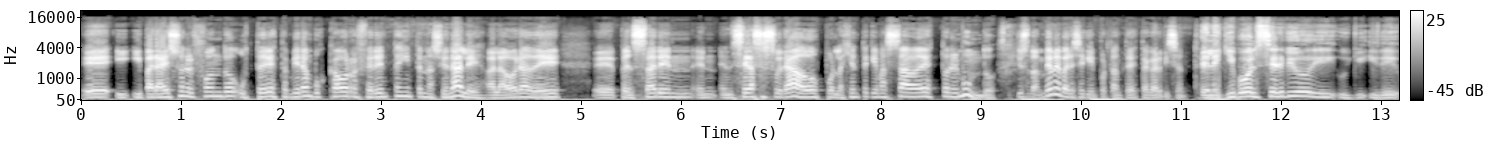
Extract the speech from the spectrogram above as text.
eh, y, para eso en el fondo ustedes también han buscado referentes internacionales a la hora de eh, pensar en, en, en, ser asesorados por la gente que más sabe de esto en el mundo. Y eso también me parece que es importante destacar, Vicente. El equipo del Servio y, y de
